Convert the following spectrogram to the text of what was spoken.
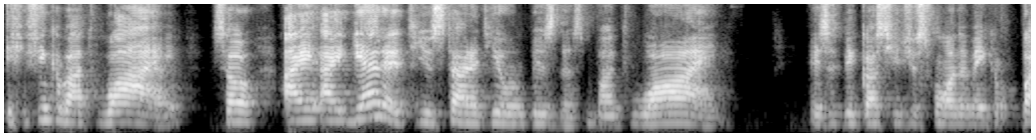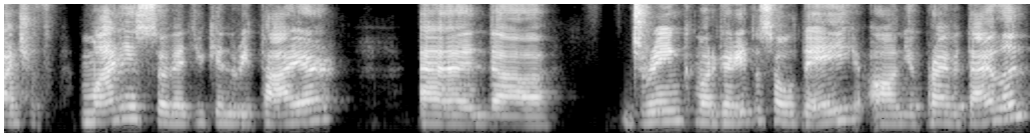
if you think about why. So, I, I get it, you started your own business, but why? Is it because you just want to make a bunch of money so that you can retire and uh, drink margaritas all day on your private island?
